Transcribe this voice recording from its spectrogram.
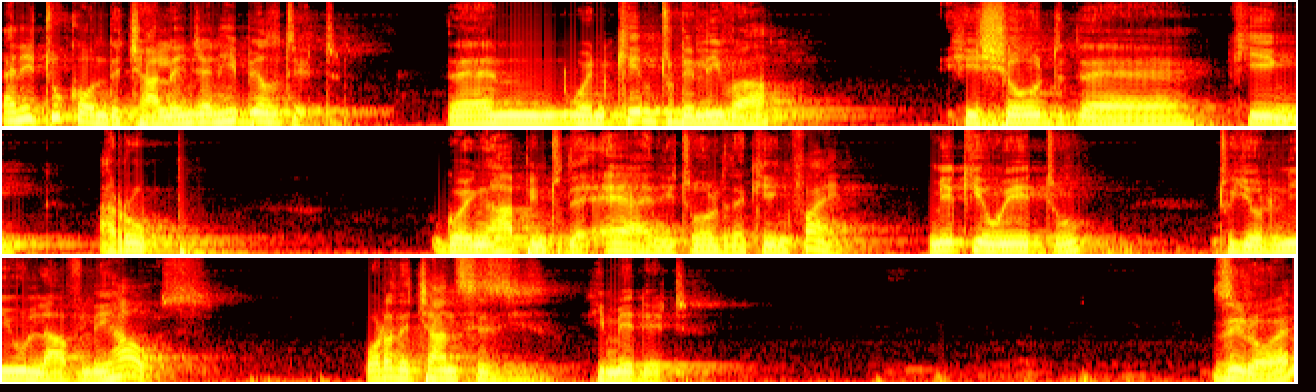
And he took on the challenge and he built it. Then, when came to deliver, he showed the king a rope going up into the air and he told the king, Fine, make your way to, to your new lovely house. What are the chances he made it? Zero, eh?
